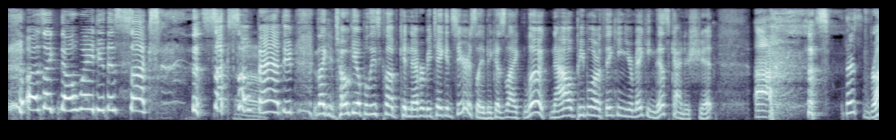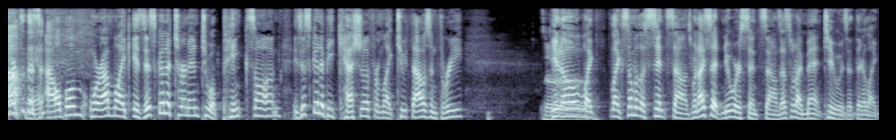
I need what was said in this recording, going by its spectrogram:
I was like, no way, dude, this sucks. this sucks so bad, dude. Like, Tokyo Police Club can never be taken seriously because, like, look, now people are thinking you're making this kind of shit. Uh, There's rough, parts of this man. album where I'm like, is this going to turn into a Pink song? Is this going to be Kesha from like 2003? You know, like like some of the synth sounds. When I said newer synth sounds, that's what I meant too. Is that they're like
